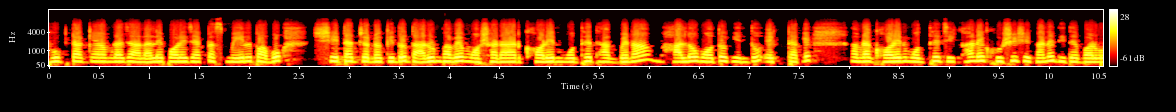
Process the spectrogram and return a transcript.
ধূপটাকে আমরা জ্বালালে পরে যে একটা স্মেল পাবো, সেটার জন্য কিন্তু দারুণ ভাবে মশারা আর ঘরের মধ্যে থাকবে না। ভালো মতো কিন্তু এটাকে আমরা ঘরের মধ্যে যেখানে খুশি সেখানে দিতে পারব।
